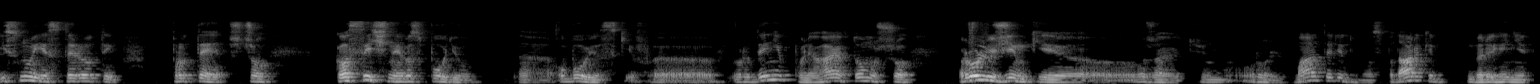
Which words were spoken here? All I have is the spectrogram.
існує стереотип про те, що класичний розподіл обов'язків е, в родині полягає в тому, що роль жінки е, вважають ну, роль матері, домогосподарки, берегині е,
